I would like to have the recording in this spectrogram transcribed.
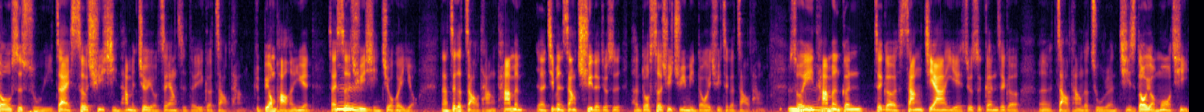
都是属于在社区型，他们就有这样子的一个澡堂，就不用跑很远，在社区型就会有。那这个澡堂，他们呃基本上去的就是很多社区居民都会去这个澡堂，所以他们跟这个商家，也就是跟这个呃澡堂的主人，其实都有默契。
